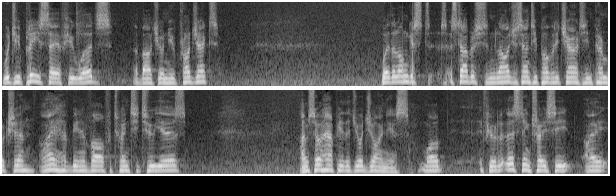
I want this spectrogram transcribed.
Would you please say a few words about your new project? We're the longest established and largest anti poverty charity in Pembrokeshire. I have been involved for 22 years. I'm so happy that you're joining us. Well, if you're listening, Tracy, I'm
